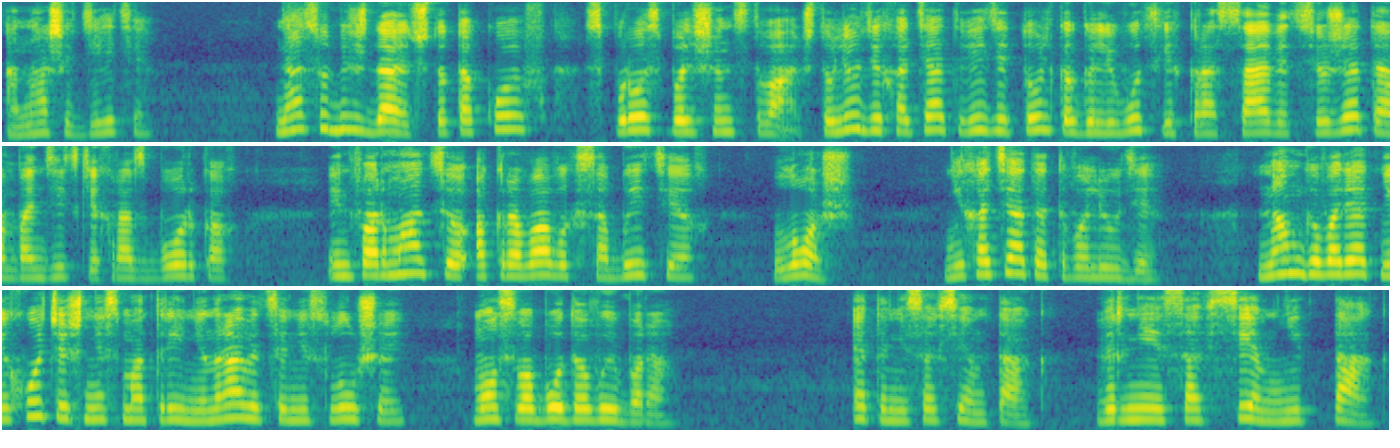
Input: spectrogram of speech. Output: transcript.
а наши дети – нас убеждают, что такой спрос большинства, что люди хотят видеть только голливудских красавиц, сюжеты о бандитских разборках, информацию о кровавых событиях. Ложь. Не хотят этого люди. Нам говорят, не хочешь – не смотри, не нравится – не слушай, мол, свобода выбора. Это не совсем так. Вернее, совсем не так.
